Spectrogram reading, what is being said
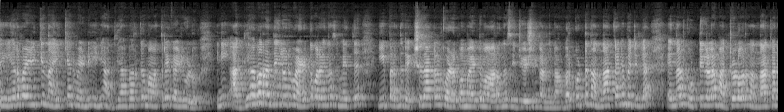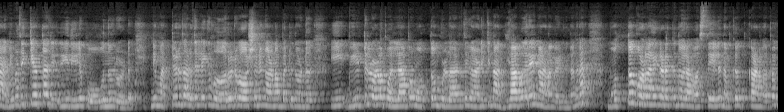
നേർവഴിക്ക് നയിക്കാൻ വേണ്ടി ഇനി അധ്യാപകർക്ക് മാത്രമേ കഴിയുള്ളൂ. ഇനി അധ്യാപകർ എന്തെങ്കിലും ഒരു വഴക്ക് പറയുന്ന സമയത്ത് ഈ പറയുന്ന രക്ഷിതാക്കൾ കുഴപ്പമായിട്ട് മാറുന്ന സിറ്റുവേഷൻ കാണുന്നുണ്ട്. അവർക്കൊട്ട് നന്നാക്കാനും പറ്റില്ല. എന്നാൽ കുട്ടികളെ മറ്റുള്ളവർ നന്നാക്കാൻ അനുവദിക്കാത്ത രീതിയിൽ പോകുന്നവരുണ്ട്. ഇനി മറ്റൊരു തരത്തിലേക്ക് വേറൊരു വേർഷനും കാണാൻ പറ്റുന്നുണ്ട്. ഈ വീട്ടിലുള്ള പൊല്ലാപ്പ് മൊത്തം പിള്ളേർക്ക് കാണിക്കുന്ന അധ്യാപകരെയും കാണാൻ കഴിയുന്നുണ്ട്. അങ്ങനെ മൊത്തം കുളമായി കിടക്കുന്ന ഒരു അവസ്ഥയിൽ നമുക്ക് കാണാം. അപ്പം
